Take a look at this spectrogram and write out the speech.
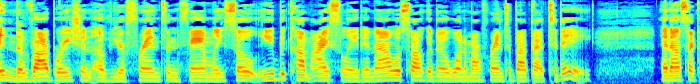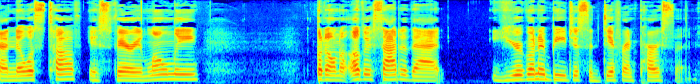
in the vibration of your friends and family. So you become isolated. And I was talking to one of my friends about that today. And I was like, I know it's tough, it's very lonely. But on the other side of that, you're going to be just a different person.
